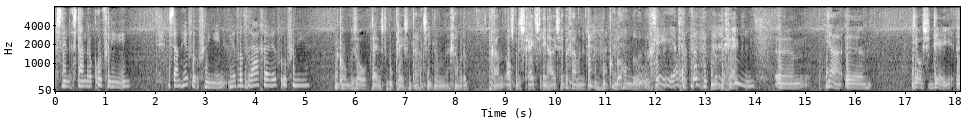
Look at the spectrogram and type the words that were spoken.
Zijn, staan er ook oefeningen in? Er staan heel veel oefeningen in. Heel veel vragen, heel veel oefeningen. Daar komen we zo op tijdens de boekpresentatie. Dan eh, gaan we dat we gaan, als we de schrijfster in huis hebben, gaan we natuurlijk het boek behandelen. Oké, ja. dat begrijp je. Ehm, ja, eh, jouw cd, eh,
